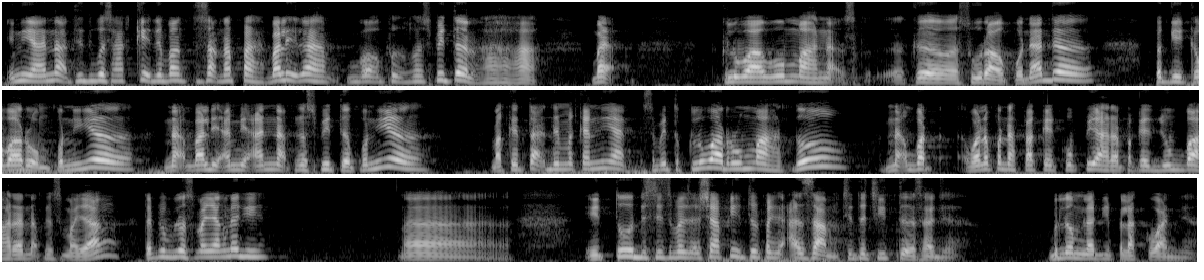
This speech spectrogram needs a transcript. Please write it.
ini anak tiba-tiba sakit ni bang, tersak nafas. Baliklah bawa ke hospital. Ha, ha. ha. Baik, keluar rumah nak ke surau pun ada. Pergi ke warung pun ya. Nak balik ambil anak ke hospital pun ya. Maka tak ada makan niat. Sebab itu keluar rumah tu, nak buat, walaupun dah pakai kopiah, dah pakai jubah, dah nak pergi semayang, tapi belum semayang lagi. Nah, itu di sisi mazhab syafi'i itu panggil azam, cita-cita saja. Belum lagi pelakuannya.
